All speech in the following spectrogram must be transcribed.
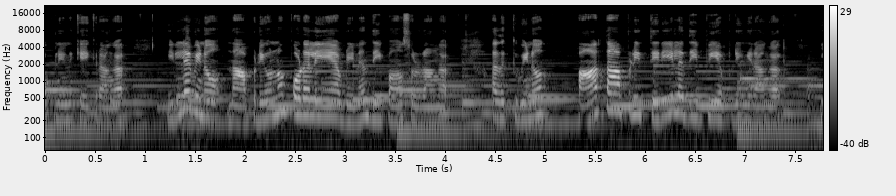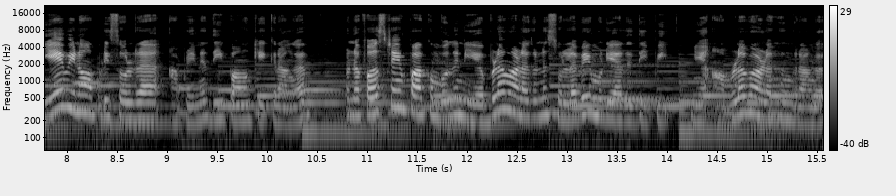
அப்படின்னு கேட்குறாங்க இல்லை வினோத் நான் அப்படி ஒன்றும் போடலையே அப்படின்னு தீபாவும் சொல்கிறாங்க அதுக்கு வினோத் பார்த்தா அப்படி தெரியல தீபி அப்படிங்கிறாங்க. ஏன் வினோத் அப்படி சொல்கிற அப்படின்னு தீபாவும் கேட்குறாங்க உன்னை ஃபர்ஸ்ட் டைம் பார்க்கும்போது நீ எவ்வளவு அழகுன்னு சொல்லவே முடியாது தீபி. நீ அவ்வளவு அழகுங்கிறாங்க.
